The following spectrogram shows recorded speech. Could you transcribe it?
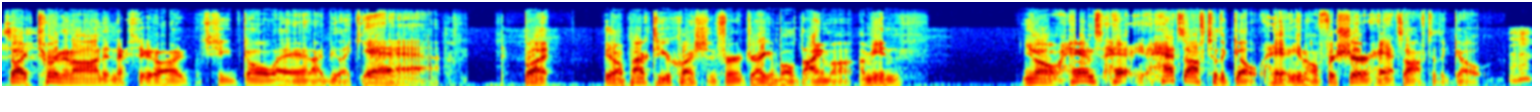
So I'd turn it on, and next thing you know, she'd go away, and I'd be like, "Yeah." But you know, back to your question for Dragon Ball Daima. I mean, you know, hands ha- hats off to the goat. Ha- you know, for sure, hats off to the goat. Mhm.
